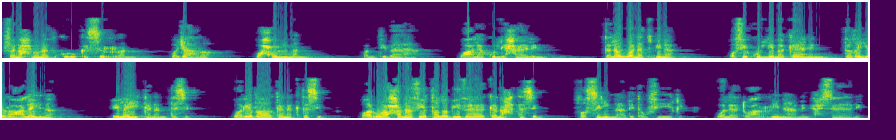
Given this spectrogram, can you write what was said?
فنحن نذكرك سرا وجهرا وحلما وانتباها وعلى كل حال تلونت بنا وفي كل مكان تغير علينا إليك ننتسب. ورضاك نكتسب وأرواحنا في طلب ذاك نحتسب. فصلنا بتوفيقك ولا تعرنا من إحسانك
